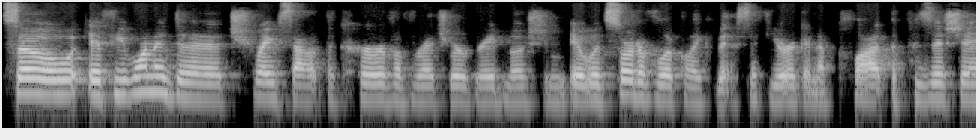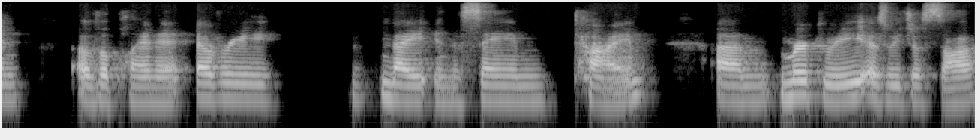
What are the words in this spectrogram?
so if you wanted to trace out the curve of retrograde motion, it would sort of look like this. If you were going to plot the position of a planet every night in the same time, um, Mercury, as we just saw,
